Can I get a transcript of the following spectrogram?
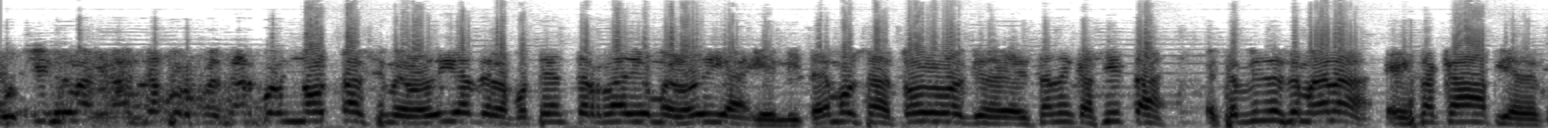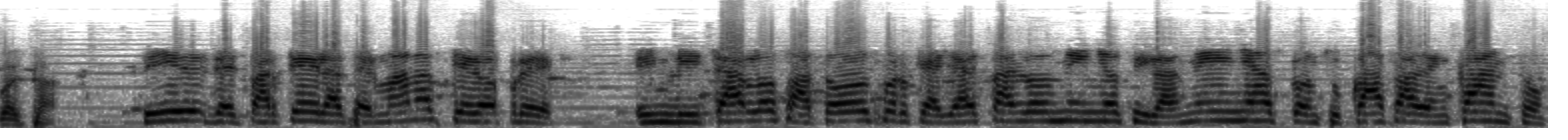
Muchísimas gracias por pasar por notas y melodías de la potente radio Melodía. Y invitemos a todos los que están en casita este fin de semana, es acá a de cuesta. Sí, desde el Parque de las Hermanas quiero pre invitarlos a todos porque allá están los niños y las niñas con su casa de encanto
